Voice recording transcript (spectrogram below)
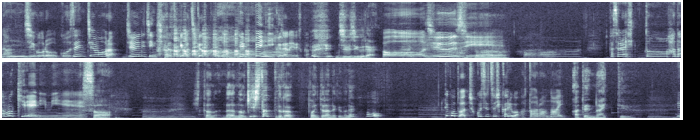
何時頃？午前中もほら12時に近づけば近づくほどてっぺんに行くじゃないですか。10時ぐらい、おお10時。うん。はあやっぱそれは人の肌も綺麗に見え。そう。うん。人のだから軒下ってとこがポイントなんだけどね。ほう。ことは直接光は当たらない。当てないっていううんえ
